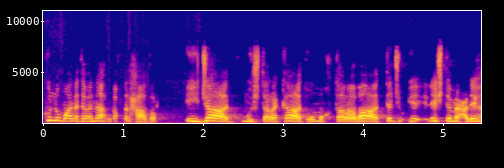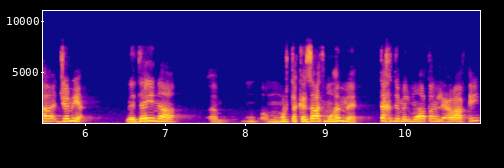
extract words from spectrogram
كل ما نتمناه في الوقت الحاضر إيجاد مشتركات ومقتربات تج... يجتمع عليها جميع لدينا مرتكزات مهمة تخدم المواطن العراقي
